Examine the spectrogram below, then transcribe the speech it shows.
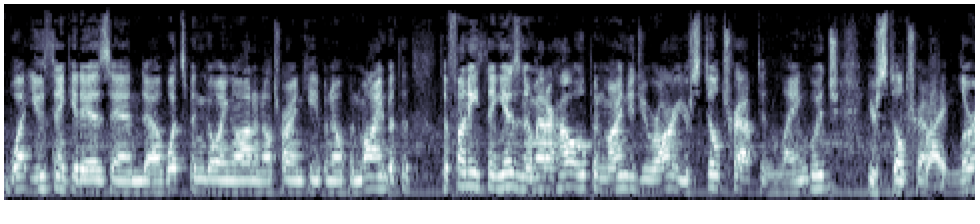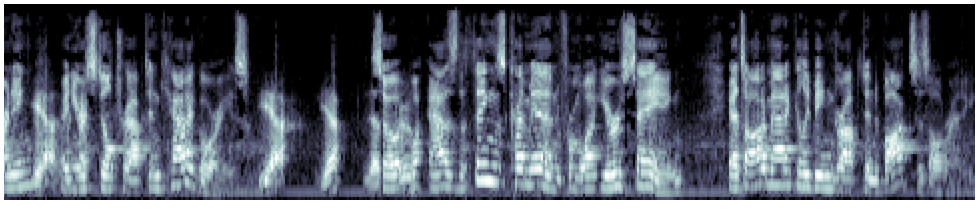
what you think it is and uh, what's been going on, and I'll try and keep an open mind. But the, the funny thing is, no matter how open minded you are, you're still trapped in language, you're still trapped Right. in learning, Yeah. and you're still trapped in categories. Yeah, yeah, so true. as the things come in from what you're saying, it's automatically being dropped into boxes already.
